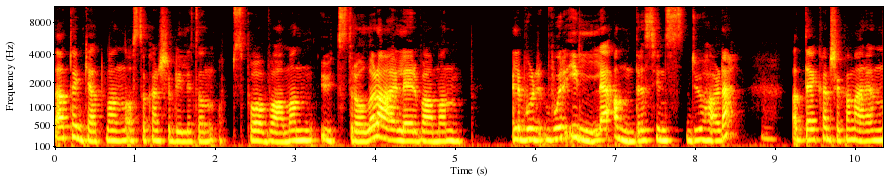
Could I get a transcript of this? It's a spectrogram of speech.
da tenker jeg at man også kanskje blir litt sånn obs på hva man utstråler, da, eller hva man Eller hvor, hvor ille andre syns du har det. At det kanskje kan være en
